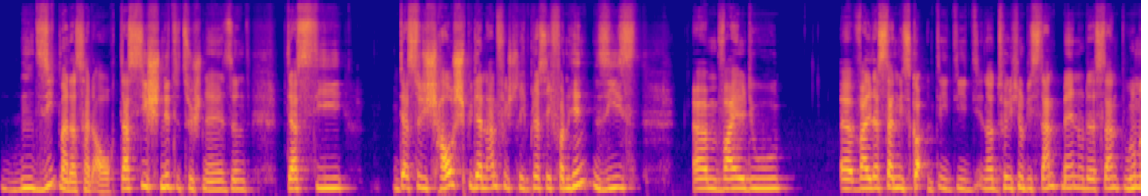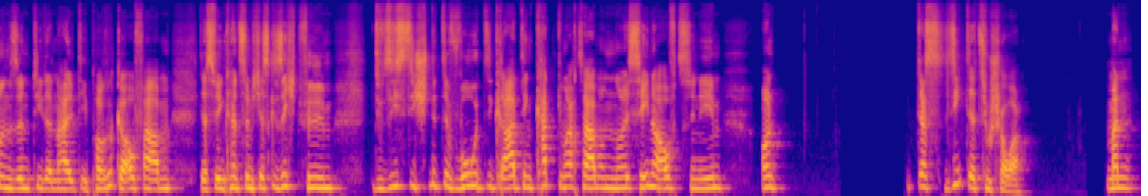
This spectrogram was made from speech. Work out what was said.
sieht man das halt auch, dass die Schnitte zu schnell sind, dass die, dass du die Schauspieler in Anführungsstrichen plötzlich von hinten siehst, ähm, weil du äh, weil das dann die, die, die, natürlich nur die Stuntmen oder Stuntwomen sind, die dann halt die Perücke aufhaben. Deswegen kannst du nicht das Gesicht filmen. Du siehst die Schnitte, wo die gerade den Cut gemacht haben, um eine neue Szene aufzunehmen. Und das sieht der Zuschauer. Man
